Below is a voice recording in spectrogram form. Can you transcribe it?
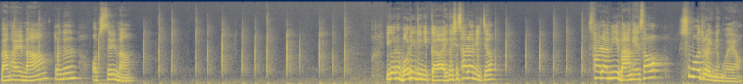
망할 망 또는 없을 망 이거는 머리 두니까 이것이 사람이죠. 사람이 망해서 숨어 들어 있는 거예요.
